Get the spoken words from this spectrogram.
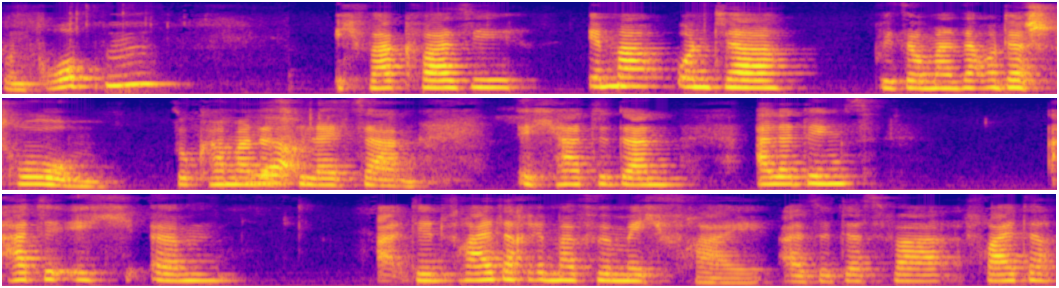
und Gruppen. Ich war quasi immer unter, wie soll man sagen, unter Strom. So kann man ja. das vielleicht sagen. Ich hatte dann Allerdings hatte ich ähm, den Freitag immer für mich frei. Also das war, Freitag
